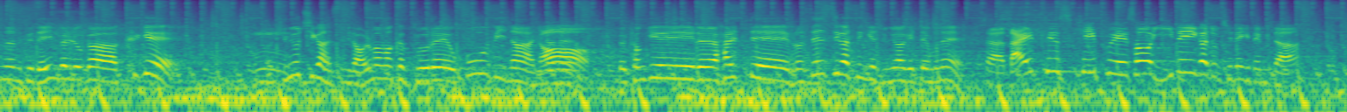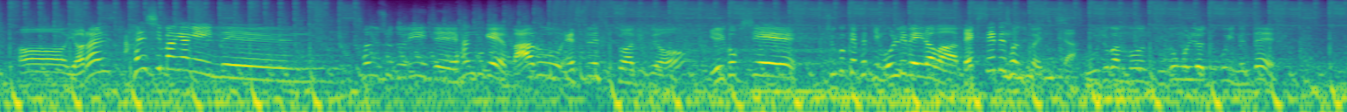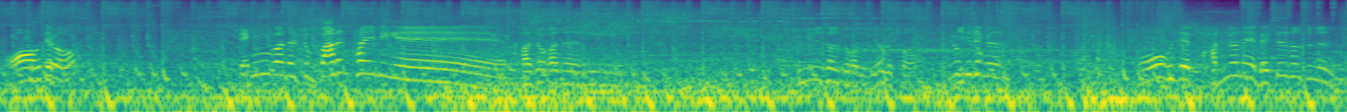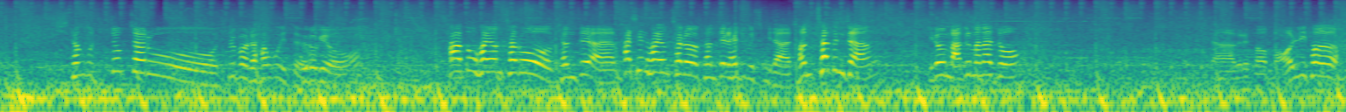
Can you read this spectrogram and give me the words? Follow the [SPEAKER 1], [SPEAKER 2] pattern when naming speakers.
[SPEAKER 1] 입장에서는 그 네임 밸류가 크게
[SPEAKER 2] 음.
[SPEAKER 1] 중요치가 않습니다. 얼마만큼 둘의 호흡이나 아니면
[SPEAKER 2] 어.
[SPEAKER 1] 그 경기를 할 때 그런 센스 같은 게 중요하기 때문에
[SPEAKER 2] 자, 나이트 스케이프에서 2대2가 좀 진행이 됩니다. 어, 11, 1시 방향에 있는 선수들이 이제 한국의 마루 SOS 조합이고요. 7시에 중국 대표팀 올리베이라와 맥세드 선수가 있습니다. 우주관문 두 동 올려주고 있는데
[SPEAKER 1] 와 근데
[SPEAKER 2] 글쎄요. 네.
[SPEAKER 1] 후간을 좀 빠른 타이밍에 가져가는 김윤 선수거든요.
[SPEAKER 2] 그렇죠.
[SPEAKER 1] 이렇게 되면 오 근데 반면에 맥스 선수는 지상군 추적자로 출발을 하고 있어요.
[SPEAKER 2] 그러게요. 사도 화염차로 견제, 아, 사신 화염차로 견제를 해주고 있습니다. 전차 등장. 이러면 막을만 하죠. 자, 그래서 멀리서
